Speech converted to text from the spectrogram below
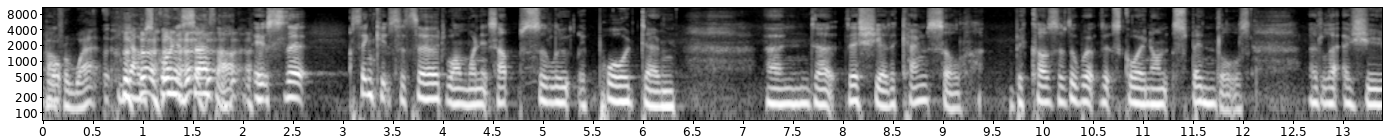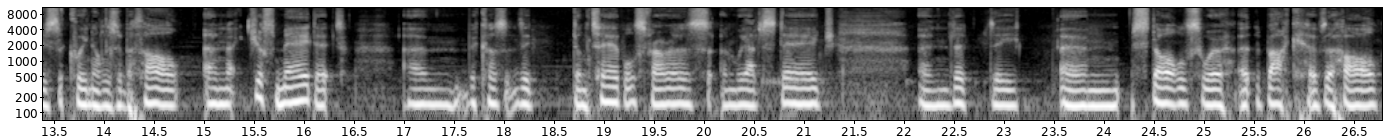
Apart Well, from wet. Yeah, I was going to say that. It's the, I think it's the third one when it's absolutely poured down. And uh, this year, the council, because of the work that's going on at Spindles, had let us use the Queen Elizabeth Hall, and it just made it um, because they'd done tables for us, and we had a stage, and the the um, stalls were at the back of the hall,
